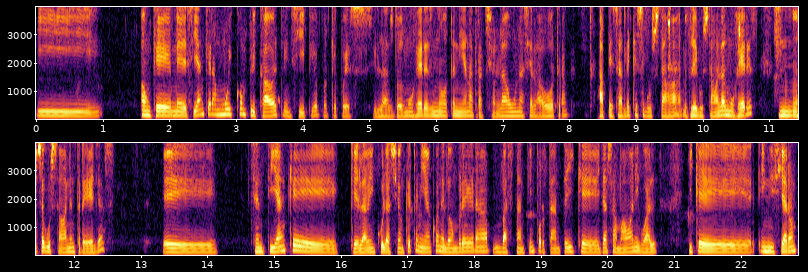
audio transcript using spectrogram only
Y aunque me decían que era muy complicado al principio, porque pues las dos mujeres no tenían atracción la una hacia la otra, a pesar de que se gustaba, le gustaban las mujeres, no se gustaban entre ellas. Eh, sentían que, que, la vinculación que tenían con el hombre era bastante importante y que ellas amaban igual y que iniciaron,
